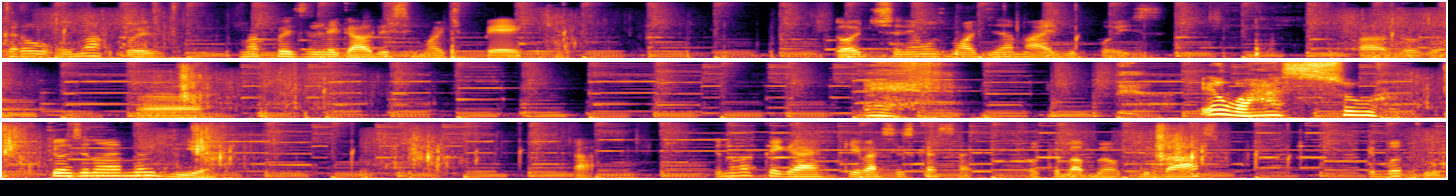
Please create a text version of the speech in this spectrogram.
Quero uma coisa, uma coisa legal desse modpack. Eu adicionei uns mods a mais depois. Tá jogando. Uh... É. Eu acho que hoje não é meu dia. Tá. Eu não vou pegar quem vai se escassar. Vou quebrar o bloco de baixo. Quebrou tudo.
